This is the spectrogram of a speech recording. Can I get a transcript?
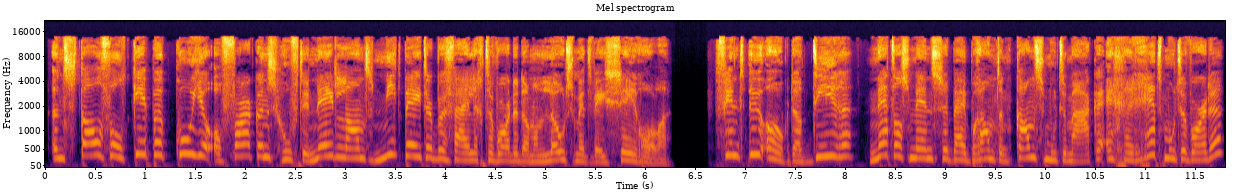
Een stal vol kippen, koeien of varkens hoeft in Nederland niet beter beveiligd te worden dan een loods met wc-rollen. Vindt u ook dat dieren, net als mensen, bij brand een kans moeten maken en gered moeten worden?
